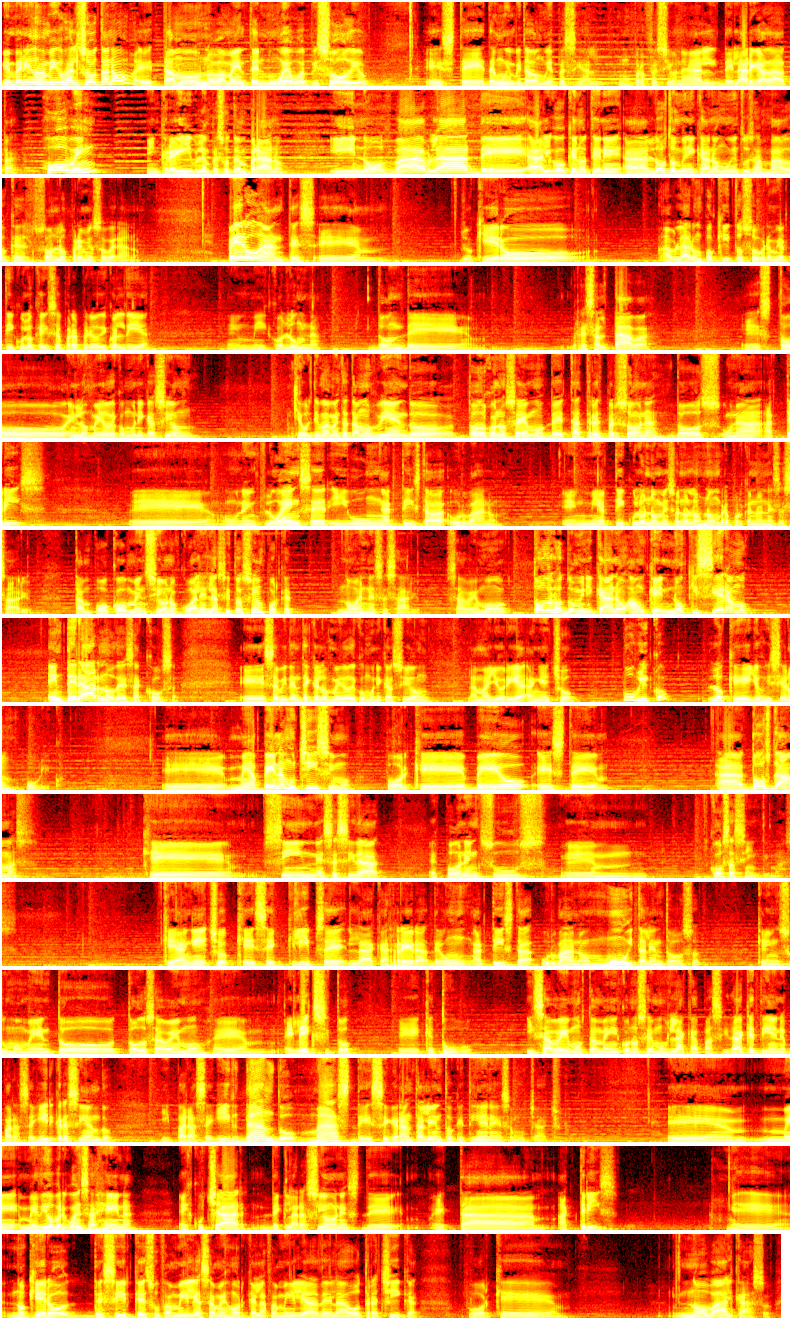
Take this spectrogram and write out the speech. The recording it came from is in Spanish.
Bienvenidos amigos al sótano, estamos nuevamente en nuevo episodio. Este, tengo un invitado muy especial, un profesional de larga data, joven, increíble, empezó temprano y nos va a hablar de algo que nos tiene a los dominicanos muy entusiasmados, que son los premios soberanos. Pero antes, eh, yo quiero hablar un poquito sobre mi artículo que hice para el periódico El Día, en mi columna, donde resaltaba esto en los medios de comunicación que últimamente estamos viendo, todos conocemos de estas tres personas, dos, una actriz, eh, una influencer y un artista urbano. En mi artículo no menciono los nombres porque no es necesario. Tampoco menciono cuál es la situación porque no es necesario. Sabemos todos los dominicanos, aunque no quisiéramos enterarnos de esas cosas, es evidente que los medios de comunicación, la mayoría han hecho público lo que ellos hicieron público. Eh, me apena muchísimo porque veo este, a dos damas que sin necesidad exponen sus em, cosas íntimas, que han hecho que se eclipse la carrera de un artista urbano muy talentoso, que en su momento todos sabemos em, el éxito eh, que tuvo. Y sabemos también y conocemos la capacidad que tiene para seguir creciendo y para seguir dando más de ese gran talento que tiene ese muchacho. Eh, me, dio vergüenza ajena escuchar declaraciones de esta actriz. Eh, no quiero decir que su familia sea mejor que la familia de la otra chica, porque no va al caso.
